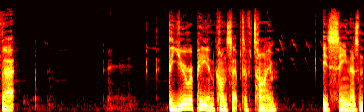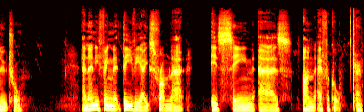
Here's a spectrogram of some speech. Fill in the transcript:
that the European concept of time is seen as neutral. And anything that deviates from that is seen as unethical. Okay.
